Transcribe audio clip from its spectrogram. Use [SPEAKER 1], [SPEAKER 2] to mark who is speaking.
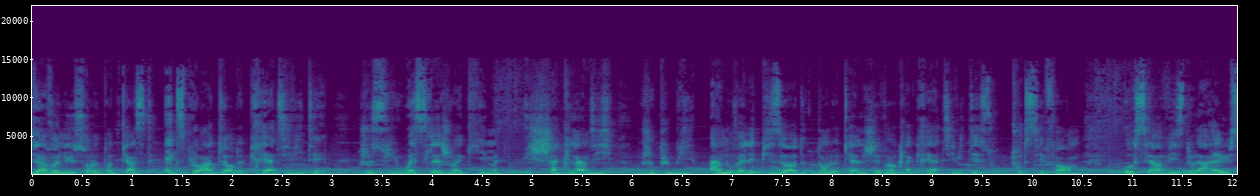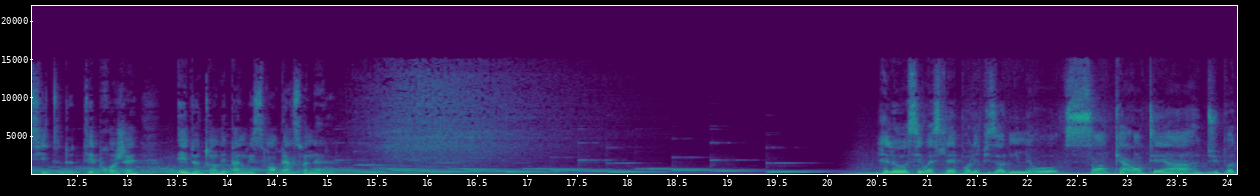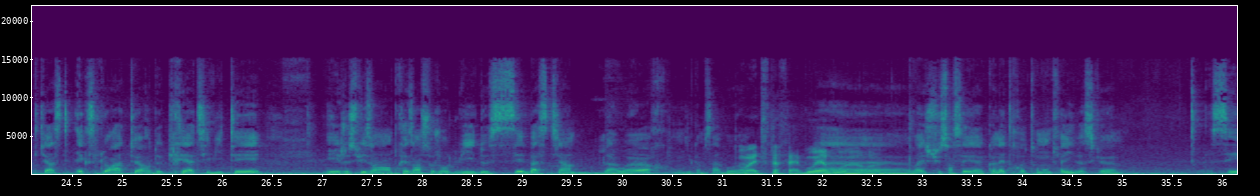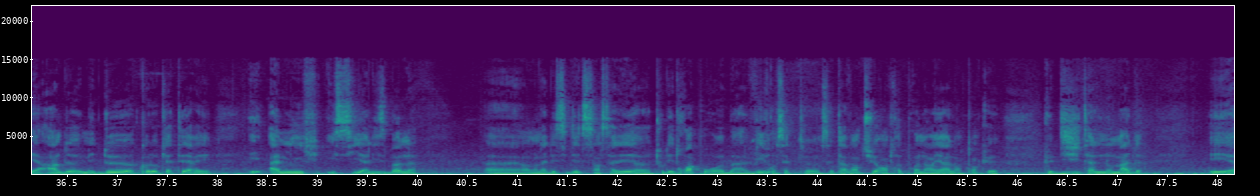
[SPEAKER 1] Bienvenue sur le podcast Explorateur de créativité. Je suis Wesley Joachim et chaque lundi, je publie un nouvel épisode dans lequel j'évoque la créativité sous toutes ses formes au service de la réussite de tes projets et de ton épanouissement personnel. Hello, c'est Wesley pour l'épisode numéro 141 du podcast Explorateur de créativité. Et je suis en présence aujourd'hui de Sébastien Bauer. On dit comme ça, Bauer.
[SPEAKER 2] Ouais, tout à fait. Bauer,
[SPEAKER 1] euh, Ouais, je suis censé connaître ton nom de famille parce que c'est un de mes deux colocataires et, amis ici à Lisbonne. Euh, on a décidé de s'installer euh, tous les trois pour bah, vivre cette, cette, aventure entrepreneuriale en tant que, que digital nomade. Et,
